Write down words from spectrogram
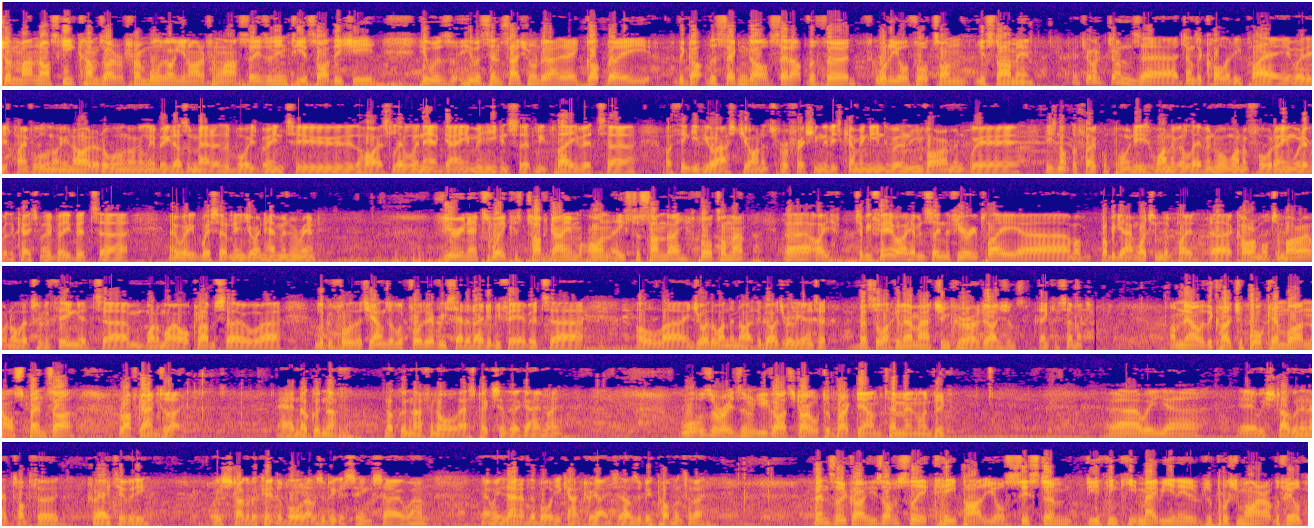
John Martinowski comes over from Wollongong United from last season into your side this year. He was he was sensational today. Got the the got the second goal, set up the third. What are your thoughts on your star man? John, John's uh, John's a quality player. Whether he's playing for Wollongong United or Wollongong Olympic, it doesn't matter. The boy's been to the highest level in our game, and he can certainly play. But uh, I think if you ask John, it's refreshing that he's coming into an environment where he's not the focal point. He's one of 11 or one of 14, whatever the case may be. But uh, we, we're certainly enjoying having him around. Fury next week. A tough game on Easter Sunday. Thoughts on that? Uh, I, to be fair, I haven't seen the Fury play. Um, I'll probably go and watch them to play uh, Corrimal tomorrow and all that sort of thing. It's um, one of my old clubs, so uh, looking forward to the challenge. I look forward to every Saturday, to be fair, but uh, I'll uh, enjoy the one tonight. The guys really earned it. Best of luck in that match and congratulations. Thank you so much. I'm now with the coach of Port Kembla, Noel Spencer. Rough game today. Uh, not good enough. Not good enough in all aspects of the game, mate. What was the reason you guys struggled to break down 10 men Olympic? Uh, we uh, yeah we struggled in that top third. Creativity. We struggled to keep the ball. That was the biggest thing. So um, yeah, when you don't have the ball, you can't create. So that was a big problem today. Ben Zuko, he's obviously a key part of your system. Do you think he, maybe you needed to push him higher up the field?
